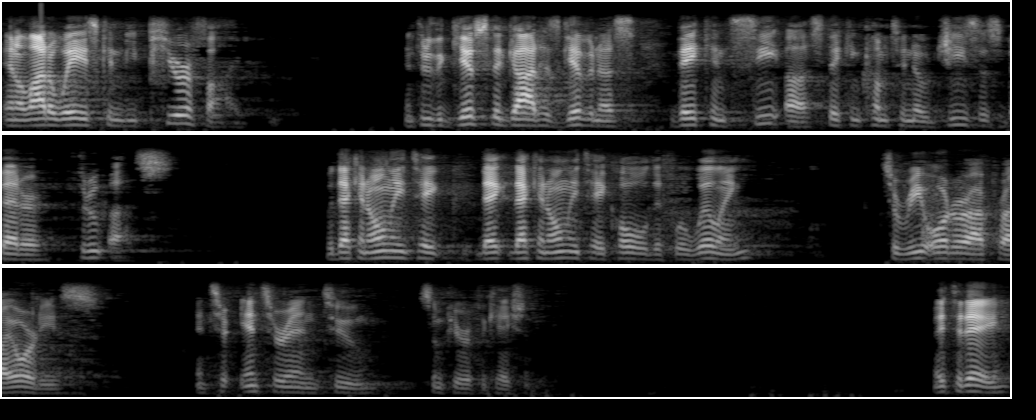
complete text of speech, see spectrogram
in a lot of ways, can be purified. And through the gifts that God has given us, they can see us, they can come to know Jesus better through us. But that can only take, that, that can only take hold if we're willing to reorder our priorities and to enter into some purification. May today,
